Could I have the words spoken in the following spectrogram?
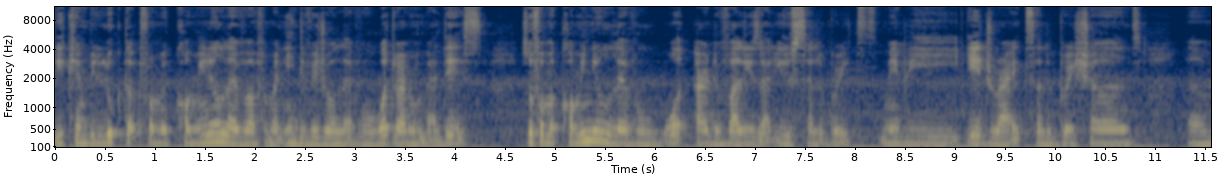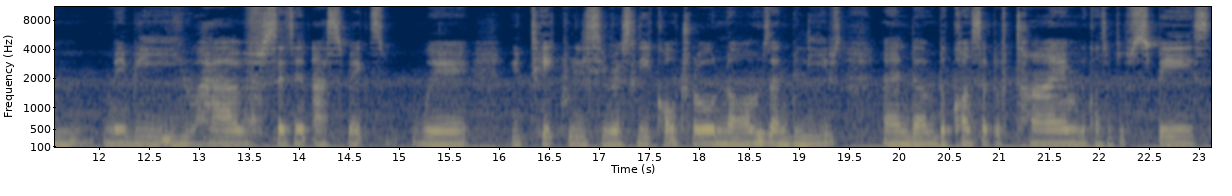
it can be looked at from a communal level, from an individual level. What do I mean by this? So, from a communal level, what are the values that you celebrate? Maybe age right celebrations, um, maybe you have certain aspects where you take really seriously cultural norms and beliefs and um, the concept of time, the concept of space.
